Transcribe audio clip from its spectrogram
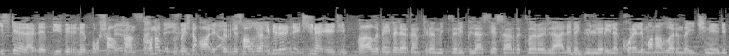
iskelelerde birbirini boşaltan, Kanal 35'te aletlerini sallayan ibnelerin de içine edin. Pahalı meyvelerden piramitleri, plastiğe sardıkları lale ve gülleriyle Koreli manavların da içine edin.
